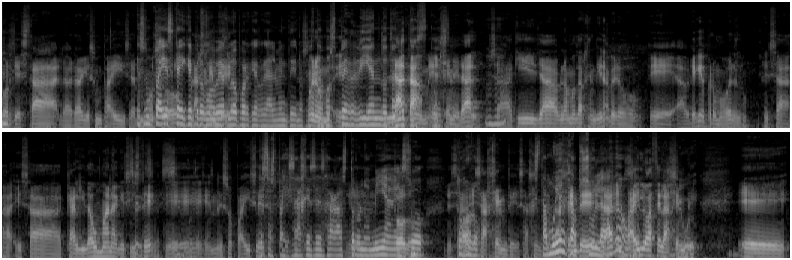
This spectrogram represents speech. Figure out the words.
Porque está, la verdad que es un país hermoso. Es un país que hay que la promoverlo gente- porque realmente nos Bueno, estamos eh, perdiendo tantas LATAM en cosas. general. O sea, aquí ya hablamos de Argentina, pero eh, habría que promoverlo. Esa, esa calidad humana que existe sí, eh, en esos países. Esos paisajes, esa gastronomía, Eh, todo. eso, esa, todo. esa gente, esa gente. Está muy La gente- la- encapsulado. el país lo hace la gente. Eh,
